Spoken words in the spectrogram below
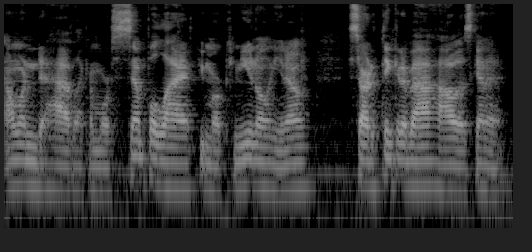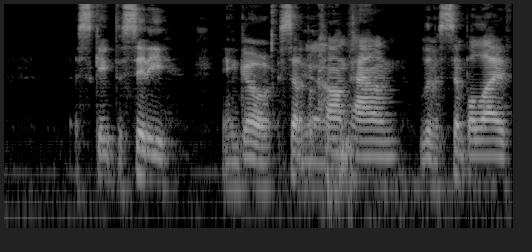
I wanted to have like a more simple life, be more communal, you know. Started thinking about how I was gonna escape the city and go set up a Yeah. compound, live a simple life,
